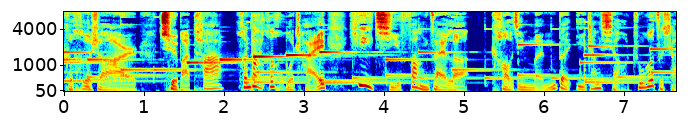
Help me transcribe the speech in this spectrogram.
可赫舍尔却把它和那盒火柴一起放在了靠近门的一张小桌子上。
